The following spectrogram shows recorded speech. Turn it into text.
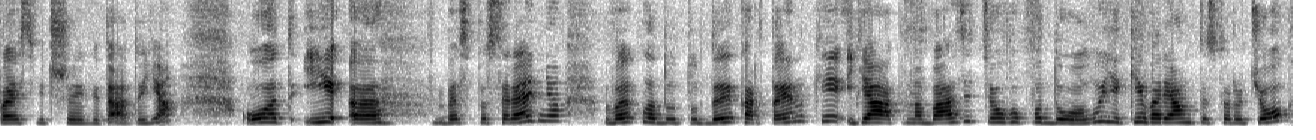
весь відшив від А до Я. От, і е, безпосередньо викладу туди картинки, як на базі цього подолу, які варіанти сорочок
